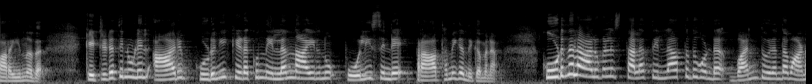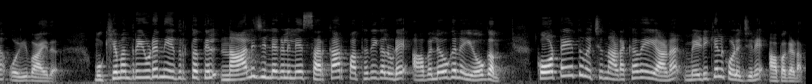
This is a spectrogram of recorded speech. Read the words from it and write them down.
പറയുന്നത്. കെട്ടിടത്തിനുള്ളിൽ ആരും കുടുങ്ങിക്കിടക്കുന്നില്ലെന്നായിരുന്നു പോലീസിന്റെ പ്രാഥമിക നിഗമനം. കൂടുതൽ ആളുകൾ സ്ഥലത്തില്ലാത്തതുകൊണ്ട് വൻ ദുരന്തമാണ് ഒഴിവായത്. മുഖ്യമന്ത്രിയുടെ നേതൃത്വത്തിൽ നാല് ജില്ലകളിലെ സർക്കാർ പദ്ധതികളുടെ അവലോകന യോഗം കോട്ടയത്ത് വെച്ച് നടക്കവെയാണ് മെഡിക്കൽ കോളേജിലെ അപകടം.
